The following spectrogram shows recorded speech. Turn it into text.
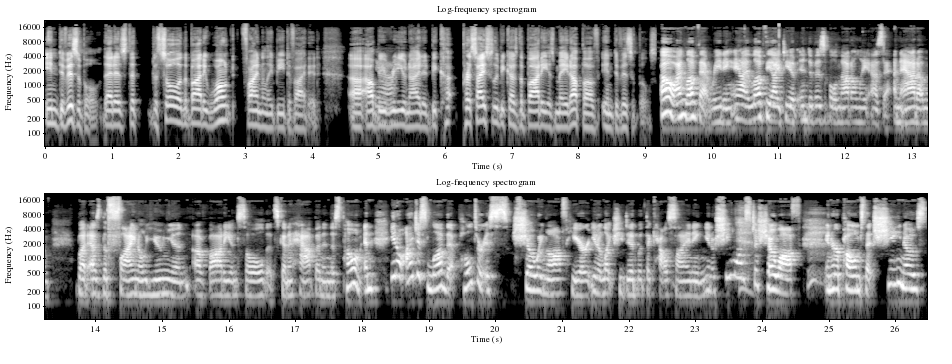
indivisible. That is, that the soul and the body won't finally be divided. Uh, I'll yeah. be reunited because precisely because the body is made up of indivisibles. Oh, I love that reading. Yeah, I love the idea of indivisible not only as an atom but as the final union of body and soul that's going to happen in this poem. And, you know, I just love that Pulter is showing off here, you know, like she did with the calcining. You know, she wants to show off in her poems that she knows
